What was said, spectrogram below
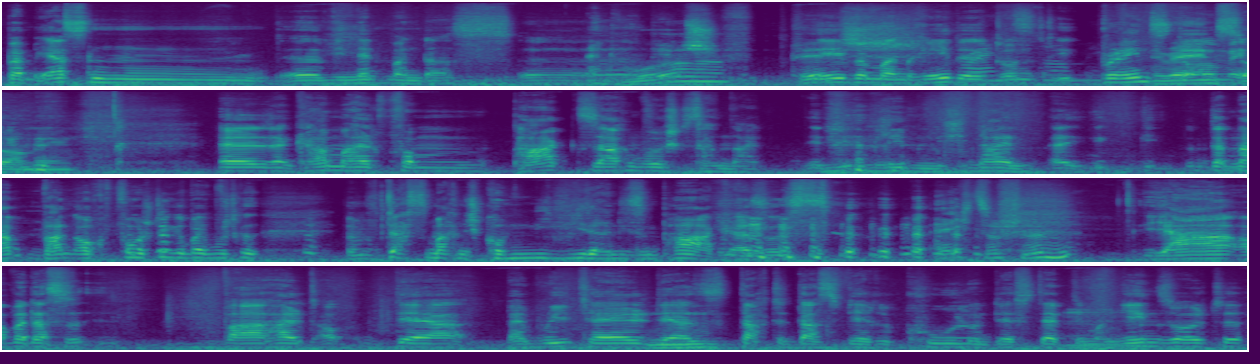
beim ersten, äh, wie nennt man das? Äh, Entwurf? Nee, wenn man redet Brainstorming. und Brainstorming. Brainstorming. Äh, dann kamen halt vom Park Sachen, wo ich gesagt habe, nein, im Leben nicht, nein. Äh, dann waren auch Vorschläge bei, wo ich gesagt habe, das machen, ich komme nie wieder in diesen Park. Also es, Echt so schlimm? ja, aber das war halt auch der beim Retail, der Mhm. dachte, das wäre cool und der Step, den man gehen sollte.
